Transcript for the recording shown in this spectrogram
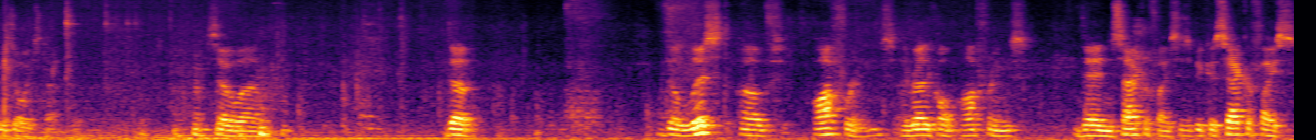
is always tough. So uh, the the list of offerings, I'd rather call them offerings than sacrifices because sacrifice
